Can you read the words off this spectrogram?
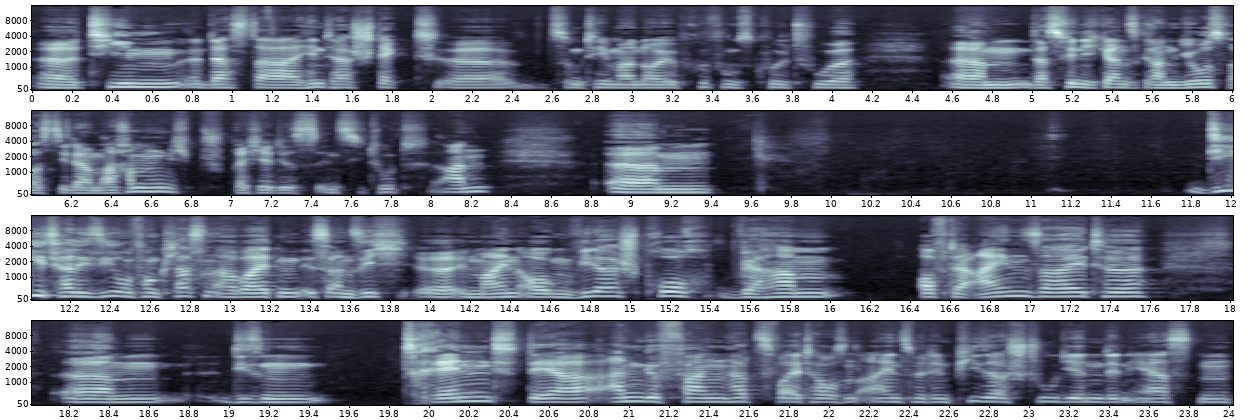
äh, Team, das dahinter steckt äh, zum Thema neue Prüfungskultur, ähm, das finde ich ganz grandios, was die da machen. Ich spreche das Institut an. Digitalisierung von Klassenarbeiten ist an sich äh, in meinen Augen Widerspruch. Wir haben auf der einen Seite ähm, diesen Trend, der angefangen hat 2001 mit den PISA-Studien, den ersten,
